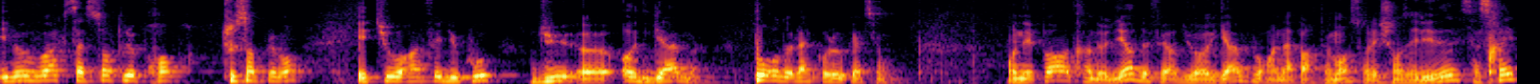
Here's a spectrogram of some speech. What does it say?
Il veut voir que ça sorte le propre, tout simplement et tu auras fait du coup du euh, haut de gamme pour de la colocation. On n'est pas en train de dire de faire du haut de gamme pour un appartement sur les Champs-Élysées, ça serait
